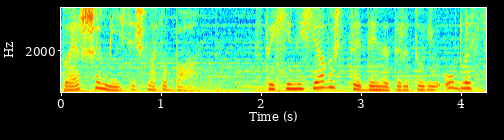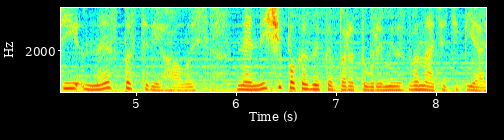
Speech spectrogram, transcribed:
Перша місячна доба. Стихійних явищ цей день на території області не спостерігалось. Найнижчий показник температури мінус 12,5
